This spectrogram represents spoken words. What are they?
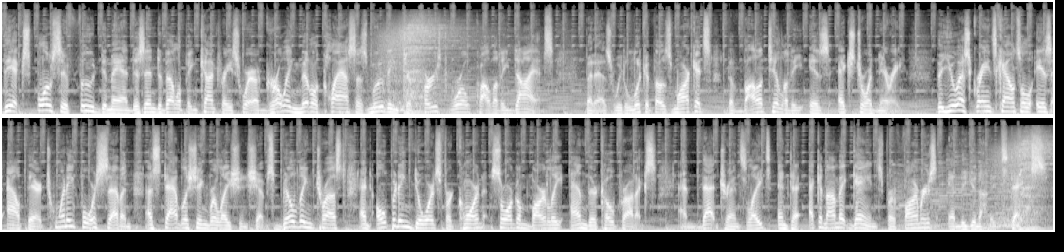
The explosive food demand is in developing countries where a growing middle class is moving to first world quality diets. But as we look at those markets, the volatility is extraordinary. The U.S. Grains Council is out there 24 7, establishing relationships, building trust, and opening doors for corn, sorghum, barley, and their co products. And that translates into economic gains for farmers in the United States.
